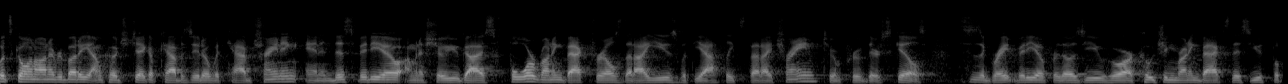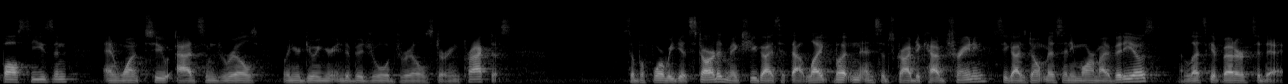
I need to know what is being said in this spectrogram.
What's going on everybody? I'm Coach Jacob Cabezudo with Cab Training and in this video I'm going to show you guys four running back drills that I use with the athletes that I train to improve their skills. This is a great video for those of you who are coaching running backs this youth football season and want to add some drills when you're doing your individual drills during practice. So before we get started, make sure you guys hit that like button and subscribe to Cab Training so you guys don't miss any more of my videos and let's get better today.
